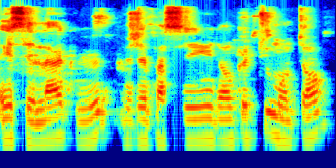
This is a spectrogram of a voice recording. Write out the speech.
Et c'est là que j'ai passé donc tout mon temps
